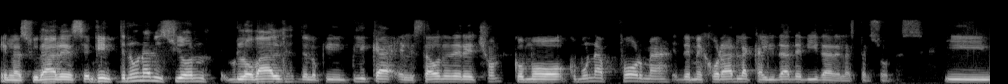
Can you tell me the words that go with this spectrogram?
en las ciudades, en fin, tener una visión global de lo que implica el Estado de Derecho como, como una forma de mejorar la calidad de vida de las personas y,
